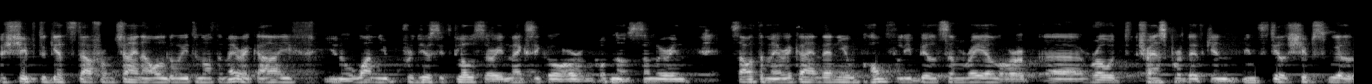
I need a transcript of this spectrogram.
a ship to get stuff from china all the way to north america. If you know one you produce it closer in mexico or god knows somewhere in south america and then you hopefully build some rail or uh, road transport that can and still ships will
